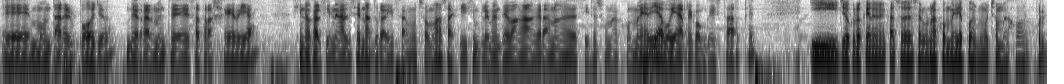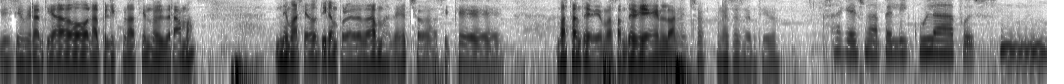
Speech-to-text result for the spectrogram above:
eh, montar el pollo de realmente esa tragedia, sino que al final se naturaliza mucho más. Aquí simplemente van al grano de decir es una comedia, voy a reconquistarte. Y yo creo que en el caso de ser una comedia, pues mucho mejor, porque si se hubieran tirado la película haciendo el drama, demasiado tiran por el drama, de hecho, así que bastante bien, bastante bien lo han hecho en ese sentido. O sea que es una película, pues, mm,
